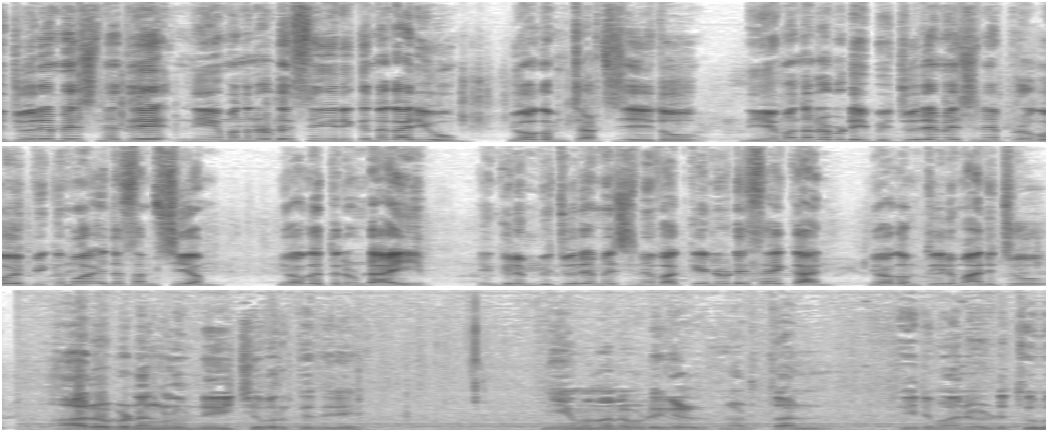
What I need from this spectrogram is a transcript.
ബിജു രമേശിനെതിരെ നിയമ നടപടി സ്വീകരിക്കുന്ന കാര്യവും യോഗം ചർച്ച ചെയ്തു. നിയമ നടപടി ബിജു രമേശിനെ പ്രകോപിപ്പിക്കുമോ എന്ന സംശയം യോഗത്തിലുണ്ടായി. എങ്കിലും ബിജു രമേശിന് വക്കീൽ നോട്ടീസ് അയക്കാൻ യോഗം തീരുമാനിച്ചു. ആരോപണങ്ങൾ ഉന്നയിച്ചവർക്കെതിരെ നിയമ നടപടികൾ നടത്താൻ തീരുമാനമെടുത്തു.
